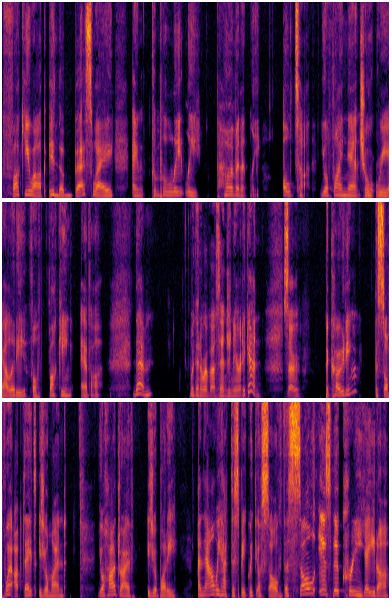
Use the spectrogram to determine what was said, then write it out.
fuck you up in the best way and completely, permanently alter your financial reality for fucking ever. Then we're going to reverse engineer it again. So the coding, the software updates is your mind, your hard drive is your body. And now we have to speak with your soul. The soul is the creator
